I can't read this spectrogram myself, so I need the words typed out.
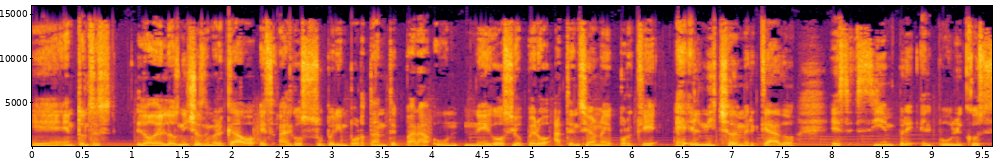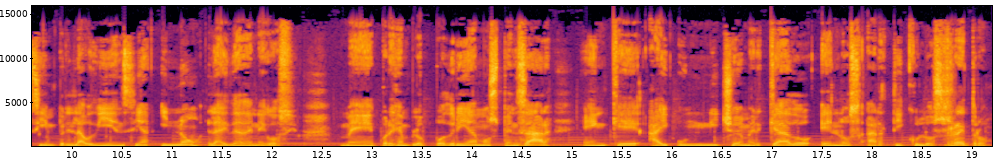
Eh, entonces lo de los nichos de mercado es algo súper importante para un negocio, pero atención, ¿eh? porque el nicho de mercado es siempre el público, siempre la audiencia y no la idea de negocio. por ejemplo, podríamos pensar en que hay un nicho de mercado en los artículos retro,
